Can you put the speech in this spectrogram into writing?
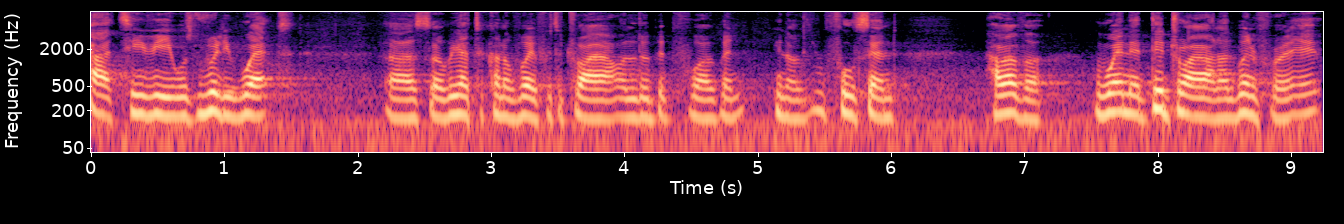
at TV, it was really wet. Uh, so we had to kind of wait for it to dry out a little bit before I went, you know, full send. However, when it did dry out and I went for it, it,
